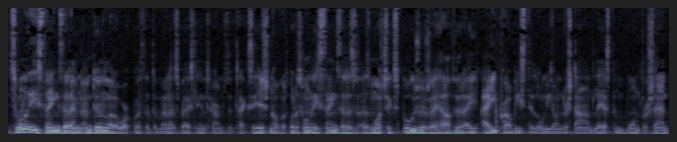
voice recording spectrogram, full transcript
it's one of these things that I'm, I'm doing a lot of work with at the minute, especially in terms of taxation of it. But it's one of these things that as, as much exposure as I have to it, I, I probably still only understand less than 1%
